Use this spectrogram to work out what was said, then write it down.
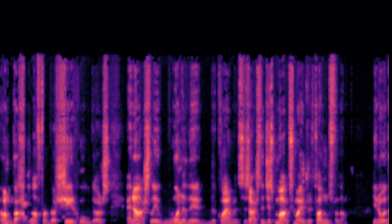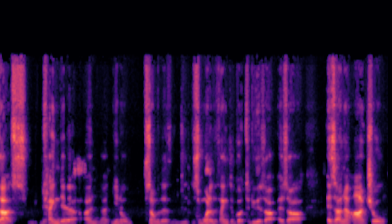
on behalf of their shareholders. And actually, one of the requirements is actually just maximise returns for them you know that's kind of uh, you know some of the one of the things I've got to do as a as a as an actual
